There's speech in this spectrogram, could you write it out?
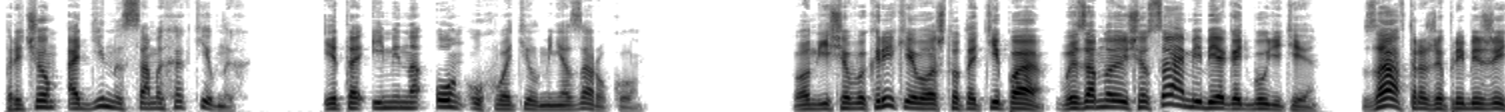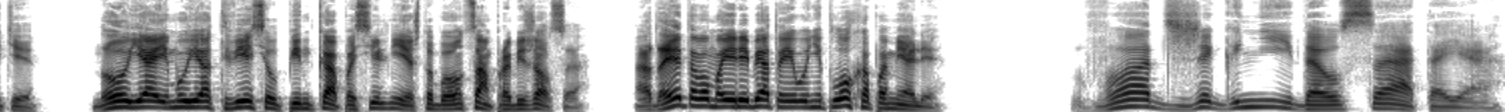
причем один из самых активных. Это именно он ухватил меня за руку. Он еще выкрикивал что-то типа «Вы за мной еще сами бегать будете! Завтра же прибежите!» Ну, я ему и отвесил пинка посильнее, чтобы он сам пробежался. А до этого мои ребята его неплохо помяли. «Вот же гнида усатая!»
